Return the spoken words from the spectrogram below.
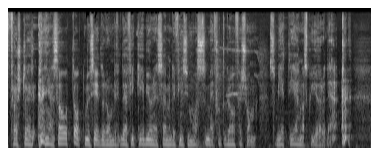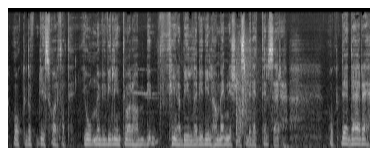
först, jag sa åt, åt museet, och de, där jag fick erbjudandet, men det finns ju massor med fotografer som, som jättegärna skulle göra det. Och då blir svaret att jo, men vi vill inte bara ha fina bilder, vi vill ha människornas berättelser. Och det där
